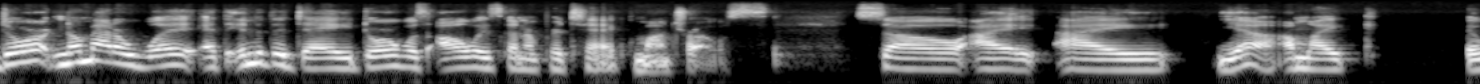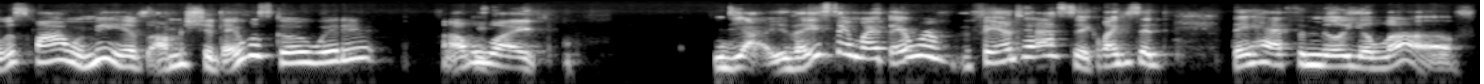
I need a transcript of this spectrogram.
Dora, no matter what, at the end of the day, Dora was always going to protect Montrose. So I, I, yeah, I'm like, it was fine with me. It was, I'm shit. They was good with it. I was like, yeah, they seemed like they were fantastic. Like I said, they had familial love,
